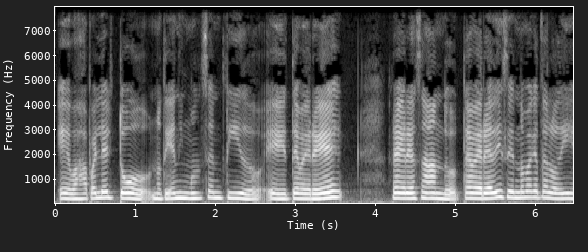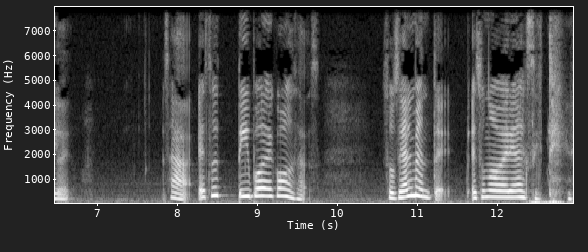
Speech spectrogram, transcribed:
Eh, vas a perder todo. No tiene ningún sentido. Eh, te veré regresando. Te veré diciéndome que te lo dije. O sea, ese tipo de cosas. Socialmente, eso no debería existir.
